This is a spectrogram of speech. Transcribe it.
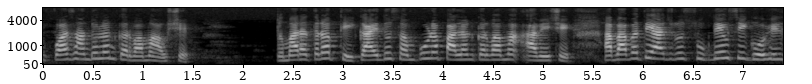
ઉપવાસ આંદોલન કરવામાં આવશે. અમારા તરફથી કાયદો સંપૂર્ણ પાલન કરવામાં આવે છે. આ બાબતે આજરોજ સુખદેવસિંહ ગોહિલ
